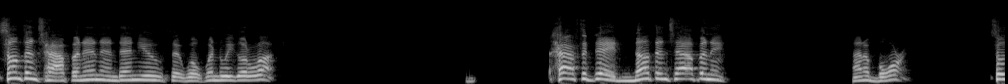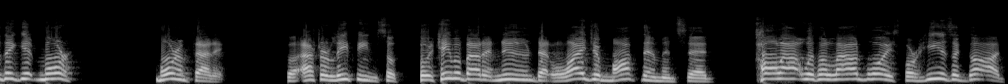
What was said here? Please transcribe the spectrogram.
something's happening, and then you say, "Well, when do we go to lunch?" Half the day, nothing's happening. Kind of boring. So they get more more emphatic. So after leaping, so, so it came about at noon that Elijah mocked them and said, Call out with a loud voice, for he is a God.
